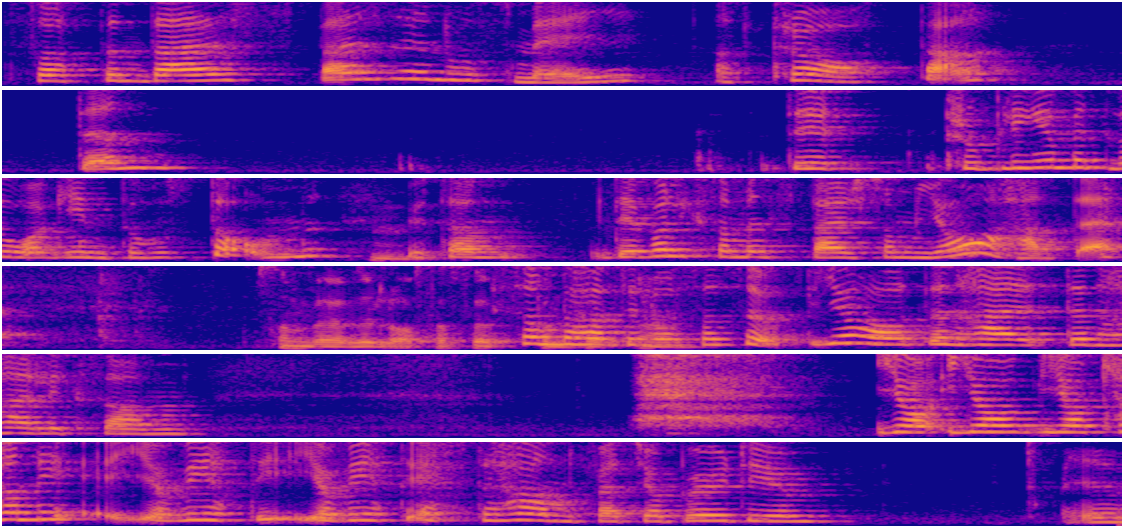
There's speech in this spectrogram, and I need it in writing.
så att den där spärren hos mig att prata, den det, problemet låg inte hos dem. Utan det var liksom en spärr som jag hade. Som behövde låsas upp? Som behövde sätt? Låsas upp. Ja, den här, den här liksom... Jag, jag, jag, kan, jag, vet, jag vet i efterhand för att jag började ju eh,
